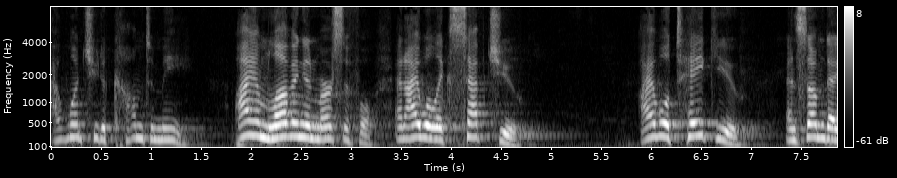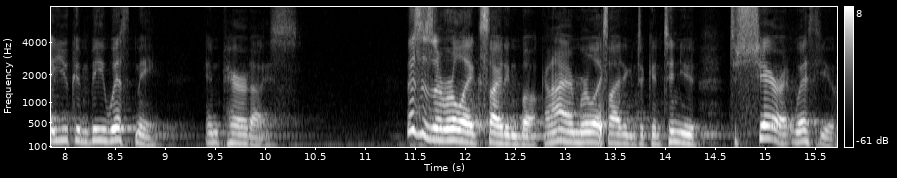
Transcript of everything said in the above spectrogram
I want you to come to me. I am loving and merciful, and I will accept you. I will take you, and someday you can be with me in paradise. This is a really exciting book, and I am really excited to continue to share it with you.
